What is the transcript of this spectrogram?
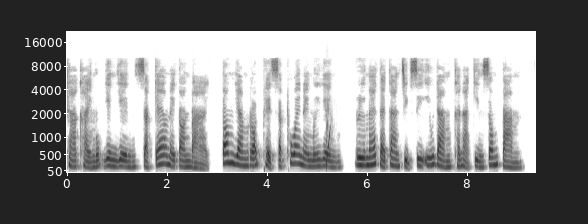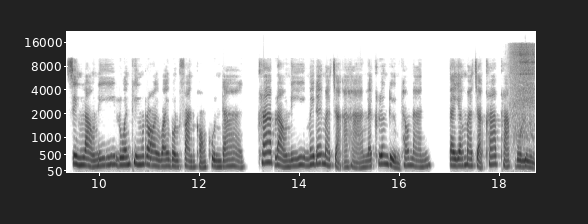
ชาไข่มุกเย็นๆ สักแก้วในตอนบ่าย ต้มยำรสเผ็ดสักถ้วยในมื้อเย็น หรือแม้แต่การจิบซีอิ๊วดำขณะกินส้มตำสิ่งเหล่านี้ล้วนทิ้งรอยไว้บนฟันของคุณได้ คราบเหล่านี้ไม่ได้มาจากอาหารและเครื่องดื่มเท่านั้น แต่ยังมาจากคราบพลักบุหรี่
